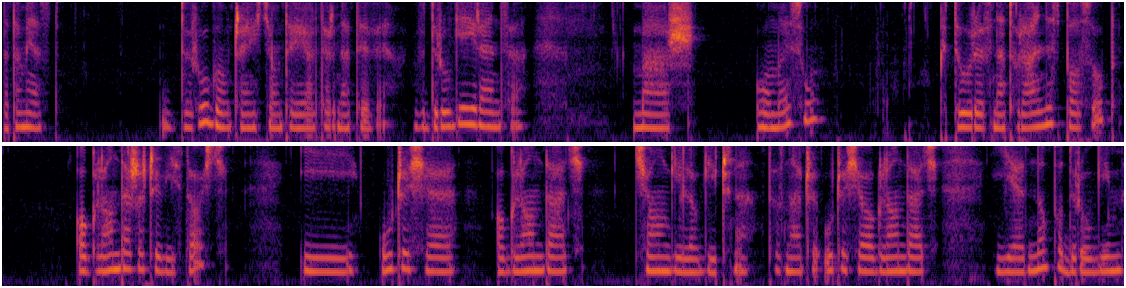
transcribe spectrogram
Natomiast drugą częścią tej alternatywy, w drugiej ręce, masz umysł, który w naturalny sposób ogląda rzeczywistość i uczy się oglądać ciągi logiczne, to znaczy uczy się oglądać jedno po drugim,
